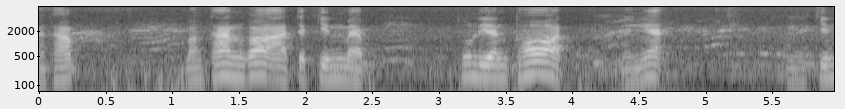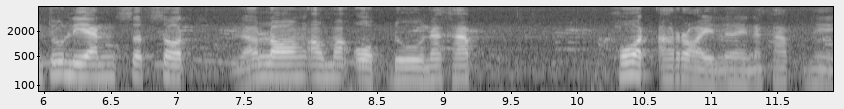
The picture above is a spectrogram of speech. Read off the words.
นะครับ บางท่านก็อาจจะกินแบบทุเรียนทอดอย่างเงี้ย กินทุเรียนสดๆ แล้วลองเอามาอบดูนะครับโคตรอร่อยเลยนะครับนี่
